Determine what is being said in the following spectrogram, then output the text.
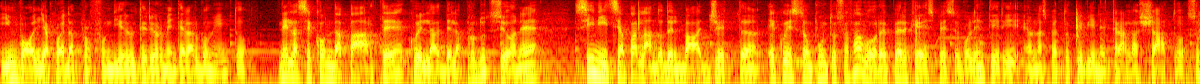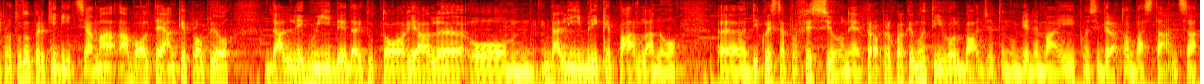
invoglia poi ad approfondire ulteriormente l'argomento. Nella seconda parte, quella della produzione, si inizia parlando del budget. E questo è un punto a suo favore perché spesso e volentieri è un aspetto che viene tralasciato, soprattutto per chi inizia, ma a volte anche proprio dalle guide, dai tutorial o mm, da libri che parlano eh, di questa professione, però per qualche motivo il budget non viene mai considerato abbastanza.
